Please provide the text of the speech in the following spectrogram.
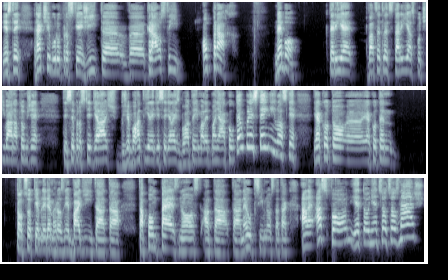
jestli radši budu prostě žít v království oprach, nebo který je 20 let starý a spočívá na tom, že ty se prostě děláš, že bohatý lidi se dělají s bohatýma lidma nějakou, to je úplně stejný vlastně, jako to, eh, jako ten, to, co těm lidem hrozně vadí, ta, ta, ta pompéznost a ta, ta neupřímnost a tak. Ale aspoň je to něco, co znáš.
